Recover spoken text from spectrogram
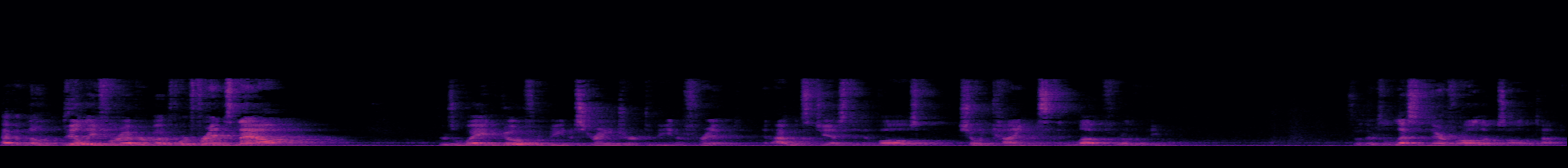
I haven't known Billy forever, but if we're friends now, there's a way to go from being a stranger to being a friend. And I would suggest it involves showing kindness and love for other people. So there's a lesson there for all of us all the time.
